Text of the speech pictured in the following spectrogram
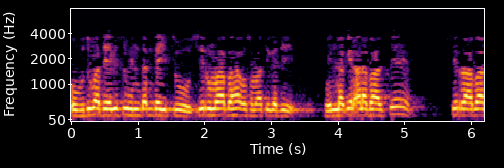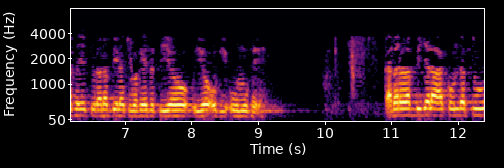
uf duba deebisuu hin dandeeysu sirrumaa baha osumaatii gadi hin naqin ala baastee sirraa baasa jechuudha rabbiin achuma keessatti yoo ofii uumuu fedhe qadara rabbii jalaa akka hundattuu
